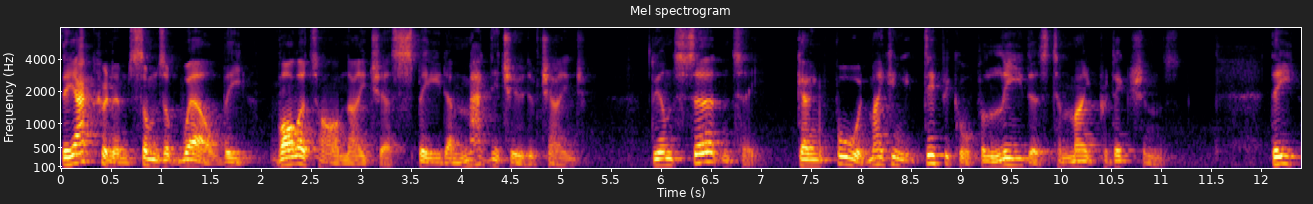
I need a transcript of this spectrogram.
the acronym sums up well the volatile nature, speed, and magnitude of change. The uncertainty going forward, making it difficult for leaders to make predictions. The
